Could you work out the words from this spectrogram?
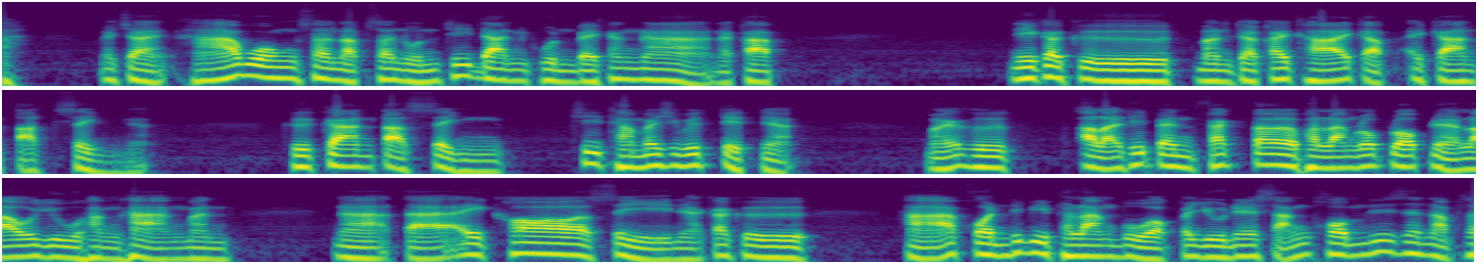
ะไม่ใช่หาวงสนับสนุนที่ดันคุณไปข้างหน้านะครับ นี่ก็คือมันจะคล้ายๆกับไอการตัดสิ่งคือการตัดสิ่งที่ทำให้ชีวิตติดเนี่ยมันก็คืออะไรที่เป็นแฟกเตอร์พลังลบๆเนี่ยเราอยู่ห่างๆมันนะแต่ไอ้ข้อ4เนี่ยก็คือ หาคนที่มีพลังบวกไปอยู่ในสังคมที่สนับส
